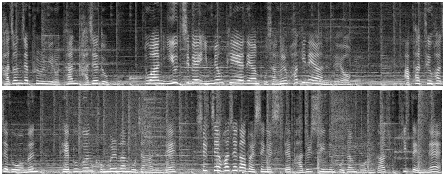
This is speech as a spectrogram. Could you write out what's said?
가전제품을 비롯한 가재도구, 또한 이웃집의 인명피해에 대한 보상을 확인해야 하는데요. 아파트 화재보험은 대부분 건물만 보장하는데 실제 화재가 발생했을 때 받을 수 있는 보장보험과 좁기 때문에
